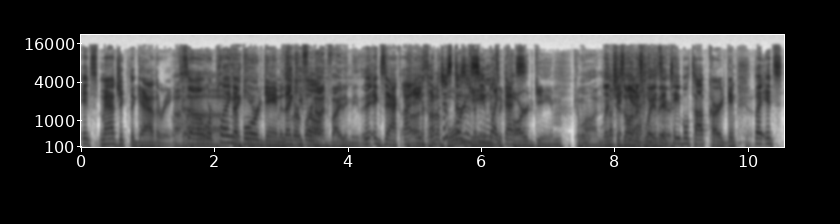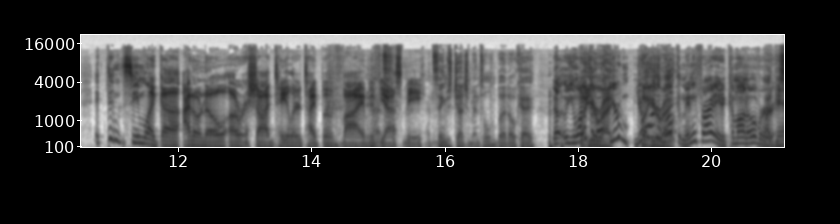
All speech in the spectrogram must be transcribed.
it's Magic the Gathering. So Ah. we're playing a Thank you. board game. As, Thank or- you for well, not inviting me there. Exactly. I- Uh, it it just doesn't game, seem it's like a that's card game. Come on. Lynch is on yeah, his way it's there. a tabletop card game, but it's it didn't seem like uh, I don't know a Rashad Taylor type of vibe, if you ask me. that seems judgmental, but okay. No, you want But to you're come? o- right. You're you're But more you're than right. welcome any Friday to come on over. I'd be and,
